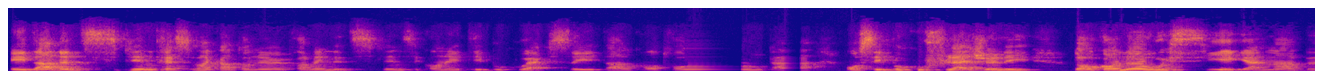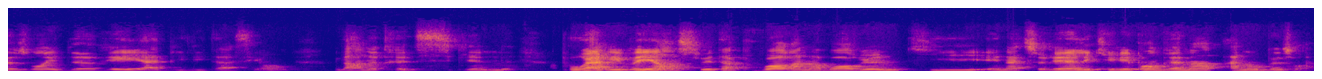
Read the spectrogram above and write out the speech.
Et dans notre discipline, très souvent, quand on a un problème de discipline, c'est qu'on a été beaucoup axé dans le contrôle aux parents. On s'est beaucoup flagellé. Donc, on a aussi également besoin de réhabilitation dans notre discipline pour arriver ensuite à pouvoir en avoir une qui est naturelle et qui répond vraiment à nos besoins.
